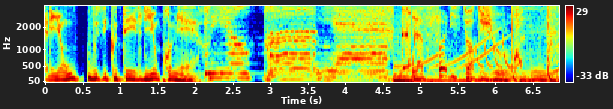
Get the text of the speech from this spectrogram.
À Lyon, vous écoutez Lyon Première. La folle histoire du jour.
